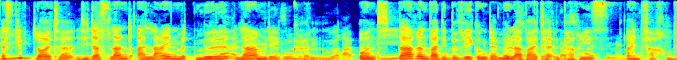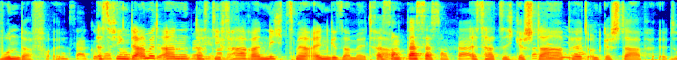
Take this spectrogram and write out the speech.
Es gibt Leute, die das Land allein mit Müll lahmlegen können. Und darin war die Bewegung der Müllarbeiter in Paris einfach wundervoll. Es fing damit an, dass die Fahrer nichts mehr eingesammelt haben. Es hat sich gestapelt und gestapelt.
